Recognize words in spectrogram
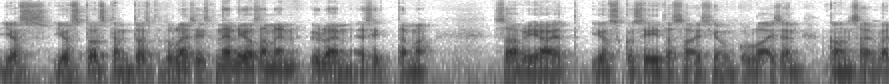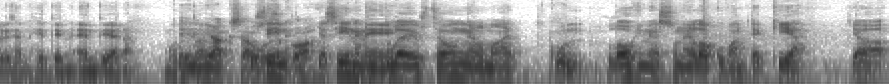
jos, jos tuosta, niin tuosta tulee siis neliosainen Ylen esittämä sarja, että josko siitä saisi jonkunlaisen kansainvälisen hitin, en tiedä. Mutta en jaksa Kun siinä, uskoa. ja siinäkin Niin. niin. tulee just se ongelma, että kun Louhimies on elokuvan tekijä ja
